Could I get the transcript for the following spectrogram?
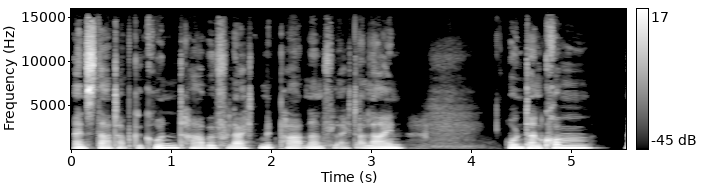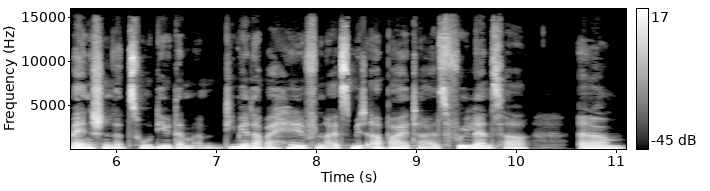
ein Startup gegründet habe, vielleicht mit Partnern, vielleicht allein, und dann kommen Menschen dazu, die, die mir dabei helfen, als Mitarbeiter, als Freelancer, ähm,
